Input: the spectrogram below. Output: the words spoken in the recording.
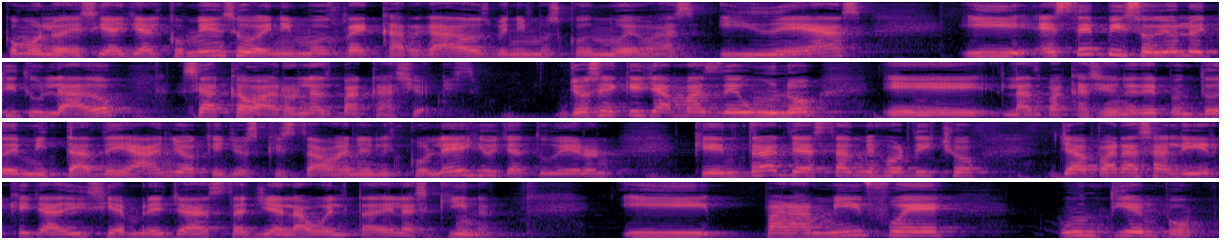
Como lo decía ya al comienzo, venimos recargados, venimos con nuevas ideas. Y este episodio lo he titulado Se acabaron las vacaciones. Yo sé que ya más de uno, eh, las vacaciones de pronto de mitad de año, aquellos que estaban en el colegio ya tuvieron que entrar, ya están, mejor dicho, ya para salir, que ya diciembre ya está allí a la vuelta de la esquina. Y para mí fue un tiempo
